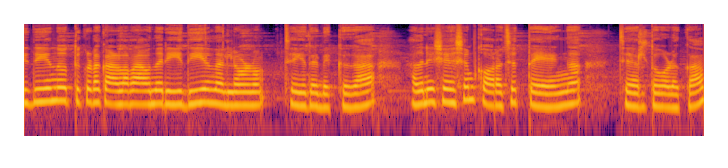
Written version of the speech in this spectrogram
ഇതിൽ നിന്ന് ഒത്തിക്കൂടെ കളറാവുന്ന രീതിയിൽ നല്ലോണം ചെയ്തെടുക്കുക. അതിനുശേഷം കുറച്ച് തേങ്ങ ചേർത്ത് കൊടുക്കാം.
